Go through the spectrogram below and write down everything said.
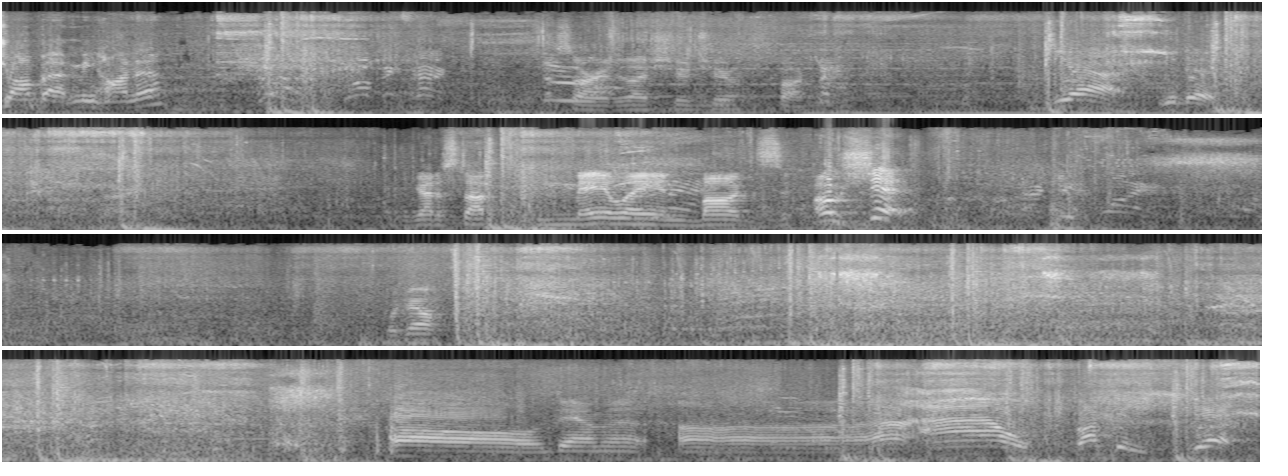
Jump at me, pack. Sorry, did I shoot you? Fuck. Yeah, you did. You gotta stop meleeing bugs. Oh shit! Look out. Oh, damn it. Uh, ow! Fucking dick!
